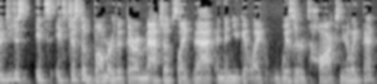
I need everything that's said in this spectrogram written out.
but you just it's it's just a bummer that there are matchups like that, and then you get like Wizards Hawks, and you're like that.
